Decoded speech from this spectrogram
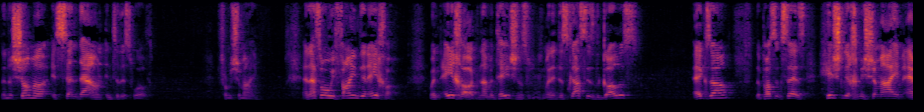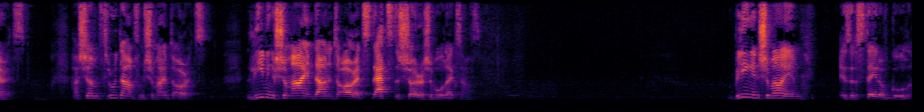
The neshama is sent down into this world from Shemayim. And that's what we find in Eicha. When Eicha, Lamentations, when it discusses the Golus, exile, the Pasuk says, Hishlich mishamayim eretz. Hashem threw down from Shemayim to Eretz. Leaving Shemayim down into Eretz, that's the shurish of all exiles. Being in Shemayim is a state of Gula.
